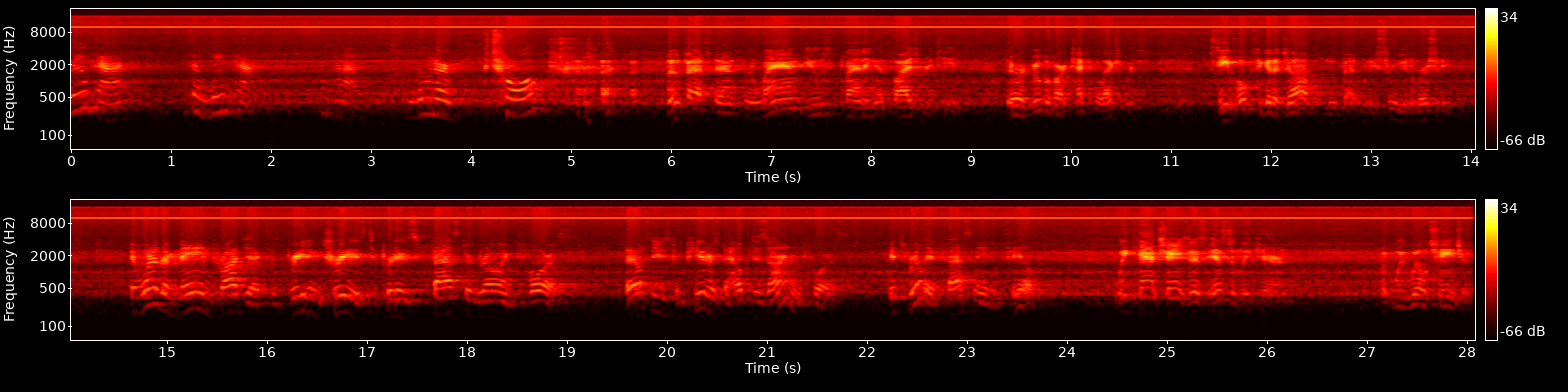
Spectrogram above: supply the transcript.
Lupat? It's a Lupat? Some kind of lunar patrol? LUPAT stands for Land Use Planning Advisory Team. They're a group of our technical experts. Steve hopes to get a job with LUPAT when he's through university. And one of their main projects is breeding trees to produce faster-growing forests. They also use computers to help design the forest. It's really a fascinating field. We can't change this instantly, Karen, but we will change it.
